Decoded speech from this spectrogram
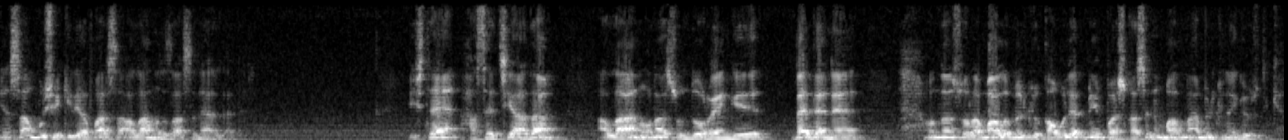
İnsan bu şekil yaparsa Allah'ın rızasını elde eder. İşte hasetçi adam Allah'ın ona sunduğu rengi, bedene, ondan sonra malı, mülkü kabul etmeyip başkasının malına, mülküne göz diker.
